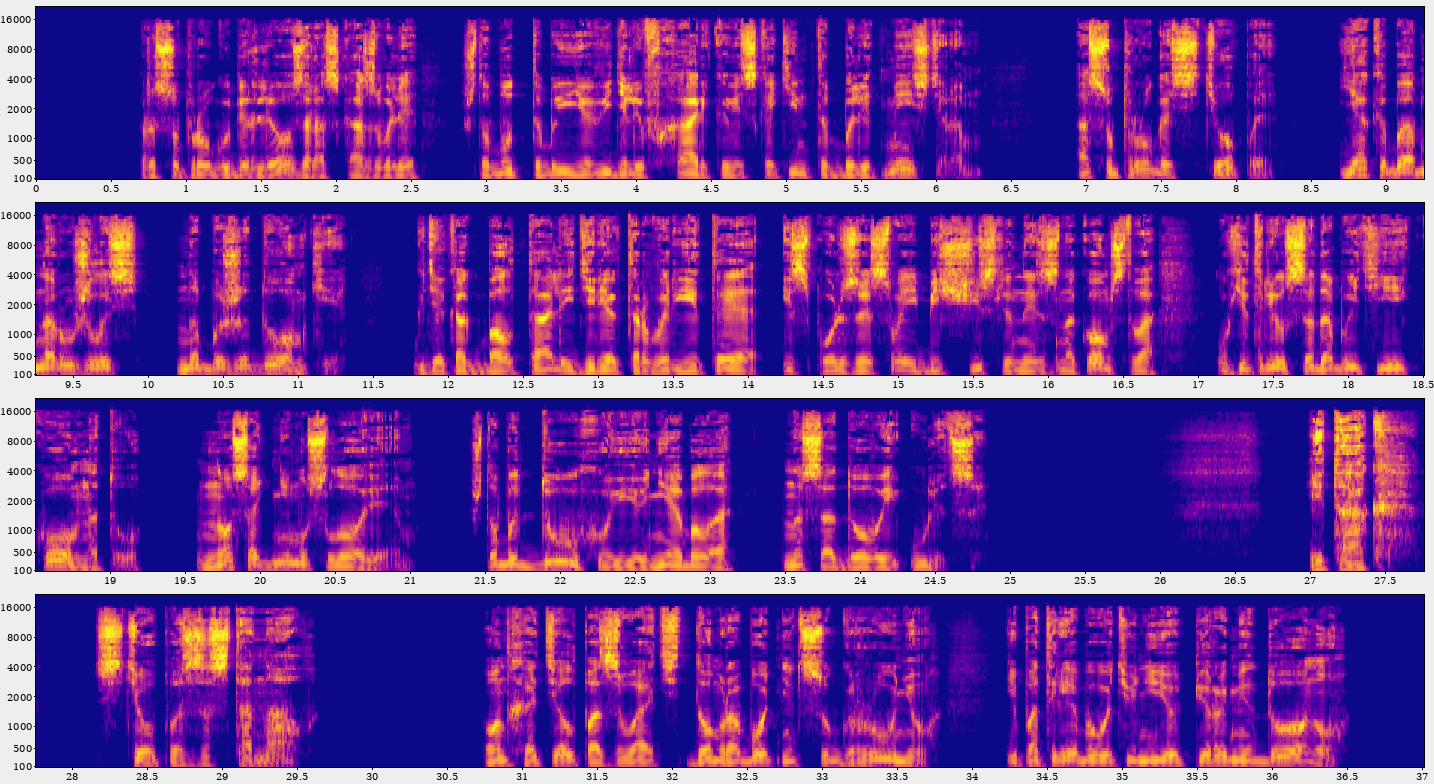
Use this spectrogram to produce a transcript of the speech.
Про супругу Берлиоза рассказывали что будто бы ее видели в Харькове с каким-то балетмейстером, а супруга Степы якобы обнаружилась на Божедомке, где, как болтали директор Варьете, используя свои бесчисленные знакомства, ухитрился добыть ей комнату, но с одним условием, чтобы духу ее не было на Садовой улице. Итак, Степа застонал. Он хотел позвать домработницу Груню и потребовать у нее пирамидону,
